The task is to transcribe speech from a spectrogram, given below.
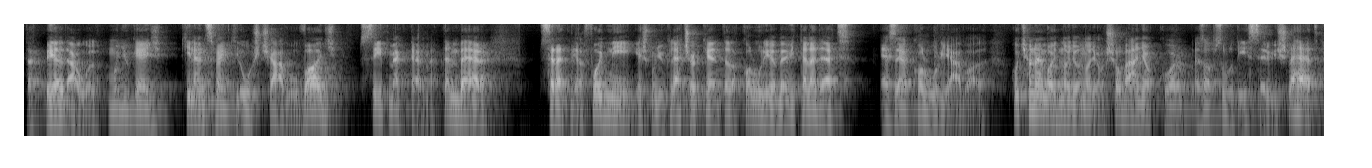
Tehát például mondjuk egy 90 kilós csávó vagy, szép megtermett ember, szeretnél fogyni, és mondjuk lecsökkented a kalóriabeviteledet 1000 kalóriával. Hogyha nem vagy nagyon-nagyon sovány, akkor ez abszolút észszerű is lehet,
